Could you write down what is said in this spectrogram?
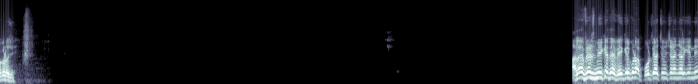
ఒకరోజు అలాగే ఫ్రెండ్స్ మీకైతే వెహికల్ కూడా పూర్తిగా చూపించడం జరిగింది.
